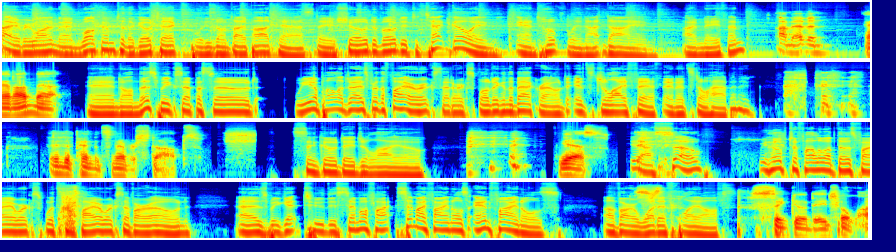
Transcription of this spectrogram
Hi, everyone, and welcome to the Go Tech Please Don't Die podcast, a show devoted to tech going and hopefully not dying. I'm Nathan, I'm Evan. And I'm Matt. and on this week's episode, we apologize for the fireworks that are exploding in the background. It's July 5th, and it's still happening. Independence never stops. Cinco de Julio. Yes. Yeah, so we hope to follow up those fireworks with some fireworks of our own as we get to the semifi- semifinals and finals of our What If playoffs. Cinco de Julio.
